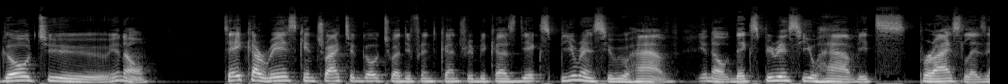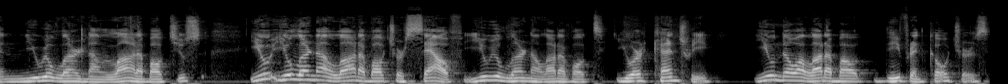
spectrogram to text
go to you know take a risk and try to go to a different country because the experience you will have you know the experience you have it's priceless and you will learn a lot about you you you learn a lot about yourself. You will learn a lot about your country. You know a lot about different cultures.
